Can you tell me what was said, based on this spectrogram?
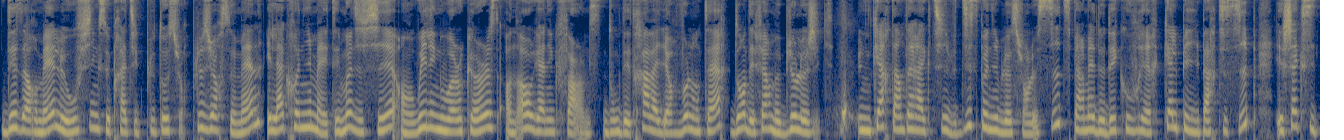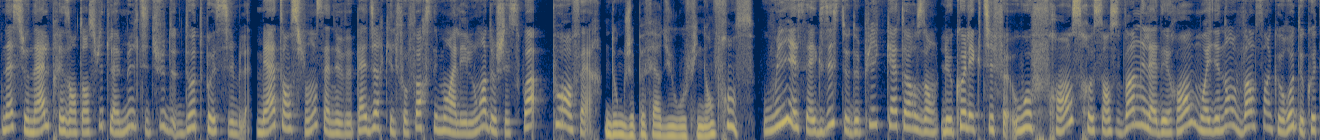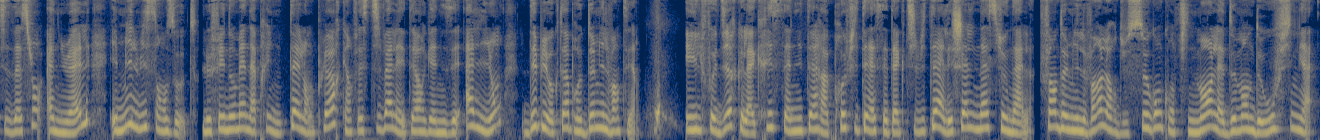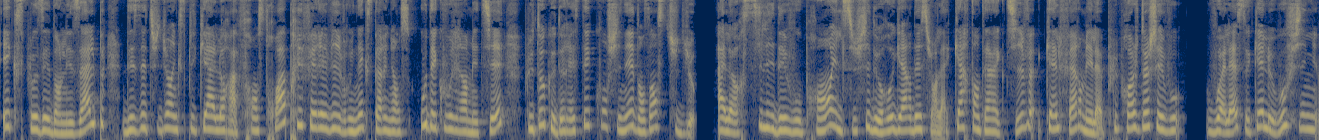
Désormais, le woofing se pratique plutôt sur plusieurs semaines et l'acronyme a été modifié en Willing Workers on Organic Farms, donc des travailleurs volontaires dans des fermes biologiques. Une carte interactive disponible sur le site permet de découvrir quels pays participent et chaque site national présente ensuite la multitude d'hôtes possibles. Mais attention, ça ne veut pas dire qu'il faut forcément aller loin de chez soi pour en faire. Donc je peux faire du woofing en France Oui, et ça existe depuis 14 ans. Le collectif Woof France recense 20 000 adhérents, moyennant 25 euros de cotisation annuelle et 1800 hôtes. Le phénomène a pris une telle ampleur qu'un festival a été organisé à Lyon début octobre 2021. Et il faut dire que la crise sanitaire a profité à cette activité à l'échelle nationale. Fin 2020, lors du second confinement, la demande de woofing a explosé dans les Alpes. Des étudiants expliquaient alors à France 3 préférer vivre une expérience ou découvrir un métier plutôt que de rester confinés dans un studio. Alors si l'idée vous prend, il suffit de regarder sur la carte interactive quelle ferme est la plus proche de chez vous. Voilà ce qu'est le woofing.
